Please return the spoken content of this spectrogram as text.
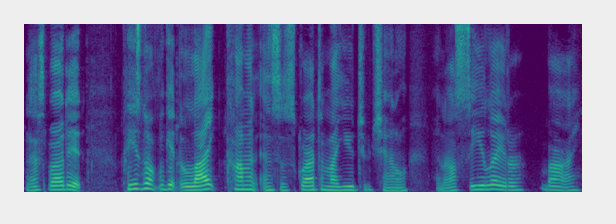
That's about it. Please don't forget to like, comment, and subscribe to my YouTube channel. And I'll see you later. Bye.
